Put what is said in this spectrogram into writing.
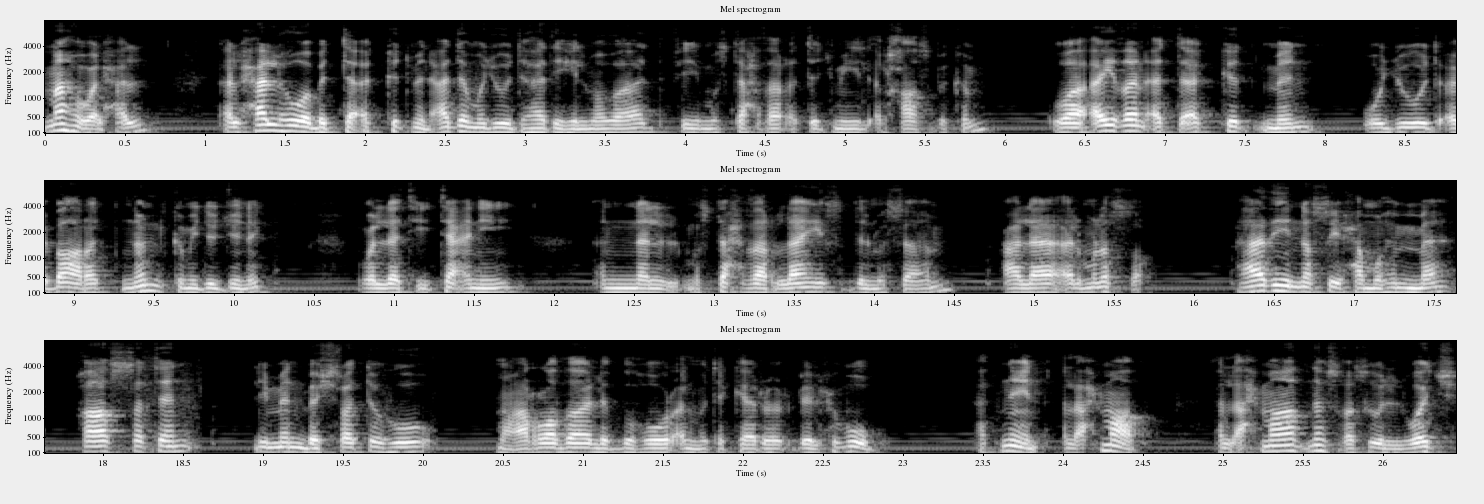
ما هو الحل؟ الحل هو بالتأكد من عدم وجود هذه المواد في مستحضر التجميل الخاص بكم وأيضا التأكد من وجود عبارة non-comedogenic والتي تعني أن المستحضر لا يسد المسام على الملصق. هذه النصيحة مهمة خاصة لمن بشرته معرضة للظهور المتكرر للحبوب. اثنين الأحماض. الأحماض نفس غسول الوجه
